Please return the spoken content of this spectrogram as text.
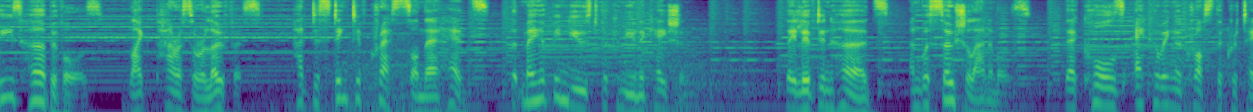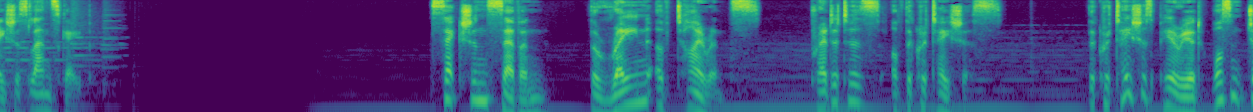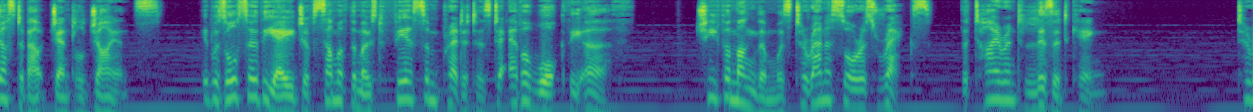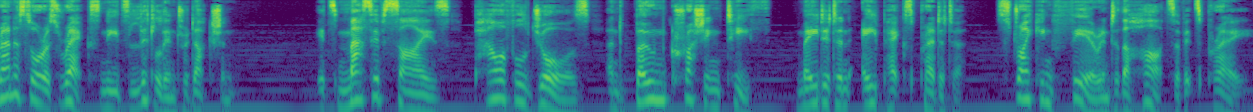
These herbivores, like Parasaurolophus, had distinctive crests on their heads that may have been used for communication. They lived in herds and were social animals, their calls echoing across the Cretaceous landscape. Section 7 The Reign of Tyrants Predators of the Cretaceous The Cretaceous period wasn't just about gentle giants. It was also the age of some of the most fearsome predators to ever walk the earth. Chief among them was Tyrannosaurus rex, the tyrant lizard king. Tyrannosaurus rex needs little introduction. Its massive size, powerful jaws, and bone-crushing teeth made it an apex predator, striking fear into the hearts of its prey.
